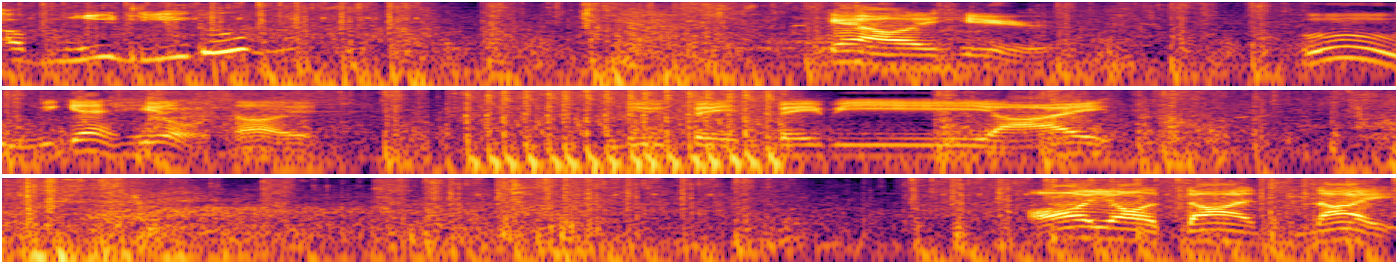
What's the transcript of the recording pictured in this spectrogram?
A blue deagle? Get out of here. Ooh, we get heals, alright. Blue face, baby, alright. All y'all dying tonight.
